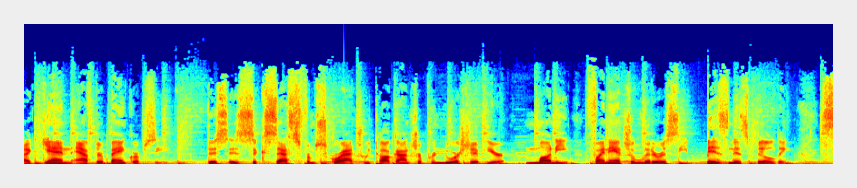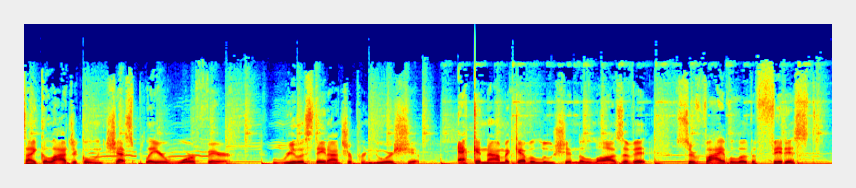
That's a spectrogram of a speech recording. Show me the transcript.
Again, after bankruptcy. This is success from scratch. We talk entrepreneurship here, money, financial literacy, business building, psychological and chess player warfare, real estate entrepreneurship, economic evolution, the laws of it, survival of the fittest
